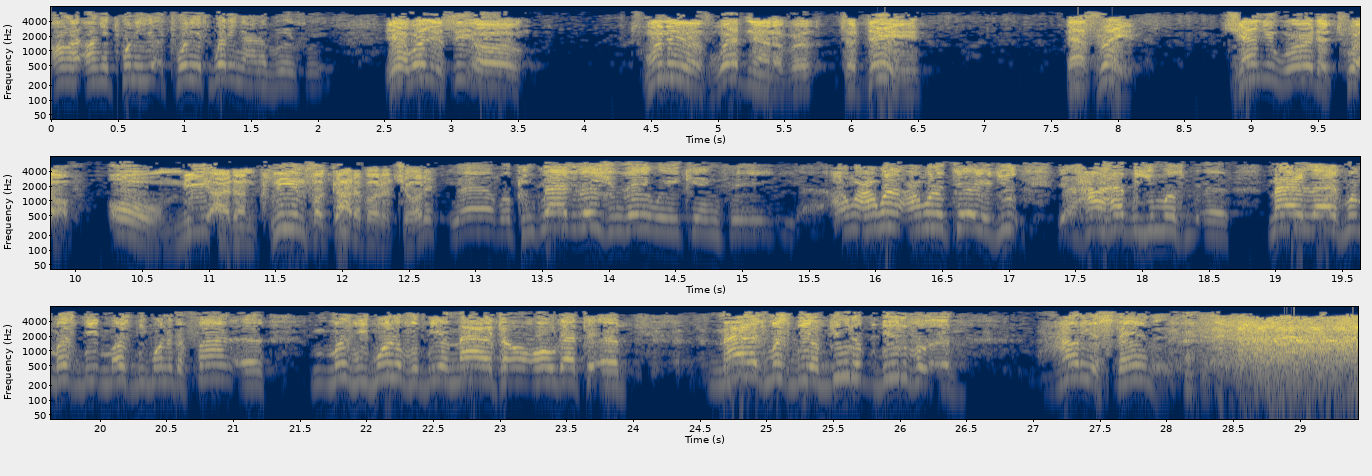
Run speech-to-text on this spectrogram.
on, on your 20, 20th wedding anniversary. Yeah, well, you see, uh, 20th wedding anniversary, today, That's right. January the 12th. Oh, me, I done clean forgot about it, Shorty. Yeah, well, congratulations anyway, Kingfish. I, I want, I want to tell you, you, how happy you must. Uh, married life must be, must be one of the fine, uh, must be wonderful being married to all, all that. Uh, marriage must be a beautiful, beautiful. Uh, how do you stand it?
